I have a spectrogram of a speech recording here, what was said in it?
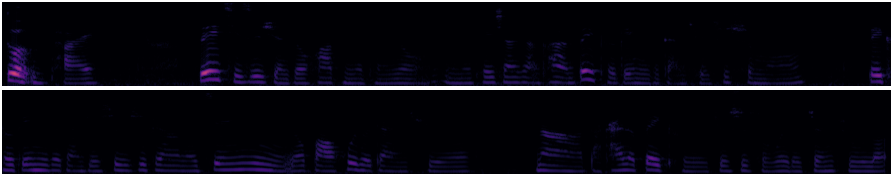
盾牌，所以其实选择花瓶的朋友，你们可以想想看，贝壳给你的感觉是什么？贝壳给你的感觉是不是非常的坚硬，有保护的感觉？那打开了贝壳，就是所谓的珍珠了。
